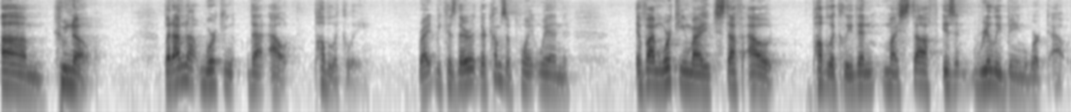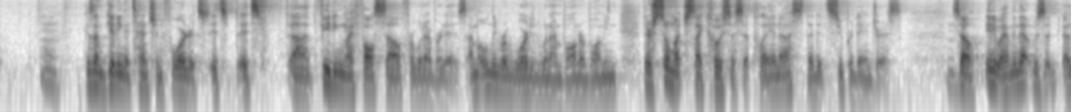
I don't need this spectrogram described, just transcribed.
um, who know, but I'm not working that out publicly, right? Because there there comes a point when, if I'm working my stuff out publicly, then my stuff isn't really being worked out because mm. I'm getting attention for it. It's it's it's uh, feeding my false self or whatever it is. I'm only rewarded when I'm vulnerable. I mean, there's so much psychosis at play in us that it's super dangerous. So anyway, I mean that was a, a,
